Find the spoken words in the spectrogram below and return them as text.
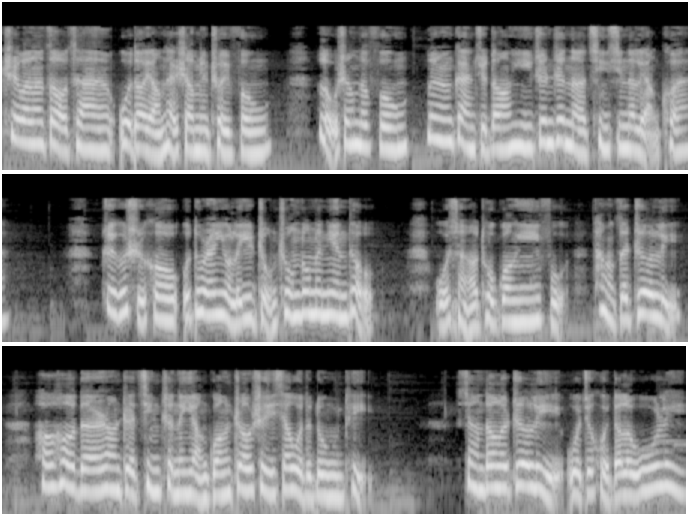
吃完了早餐，我到阳台上面吹风。楼上的风令人感觉到一阵阵的清新的凉快。这个时候，我突然有了一种冲动的念头，我想要脱光衣服躺在这里，好好的让这清晨的阳光照射一下我的胴体。想到了这里，我就回到了屋里，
